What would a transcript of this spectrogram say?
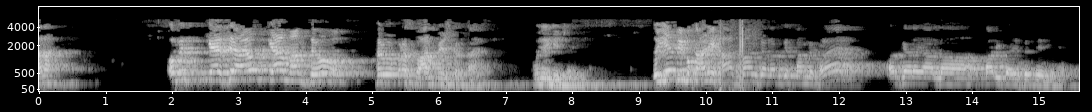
ہے نا؟ اور پھر کیسے آئے ہو؟ کیا مانگتے ہو؟ پھر وہ اپنا سوال پیش کرتا ہے۔ مجھے یہ چاہیے۔ تو یہ بھی بخاری ہاتھ باندھ کر رب کے سامنے کھڑا ہے اور کہہ رہا یا اللہ، ساری تعریفیں تیری ہیں۔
